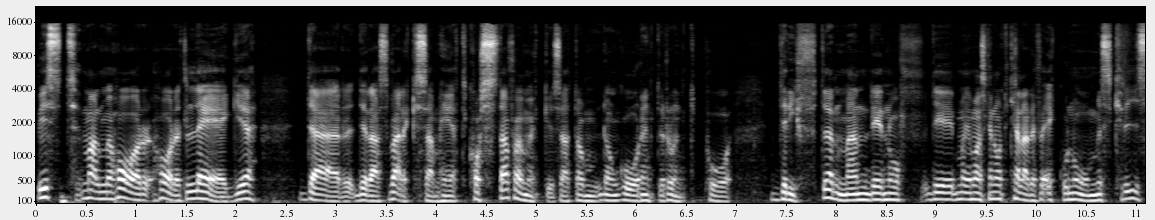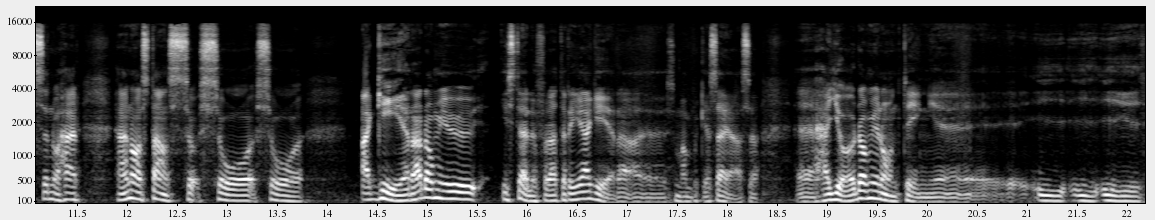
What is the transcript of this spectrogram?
visst Malmö har, har ett läge där deras verksamhet kostar för mycket så att de, de går inte runt på driften. Men det är nog, det, man ska nog inte kalla det för ekonomisk krisen och här, här någonstans så, så, så agerar de ju istället för att reagera eh, som man brukar säga. Alltså, eh, här gör de ju någonting eh, i, i, i,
